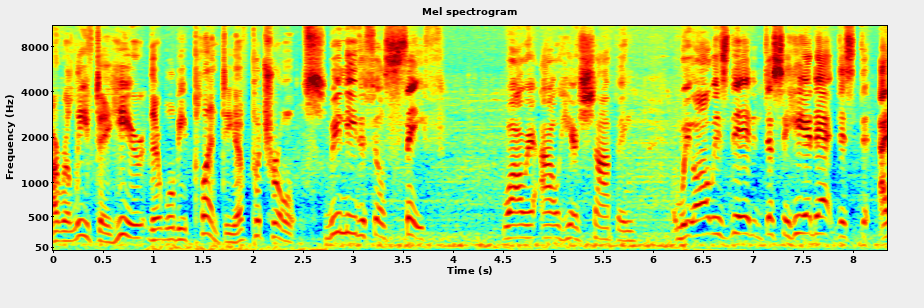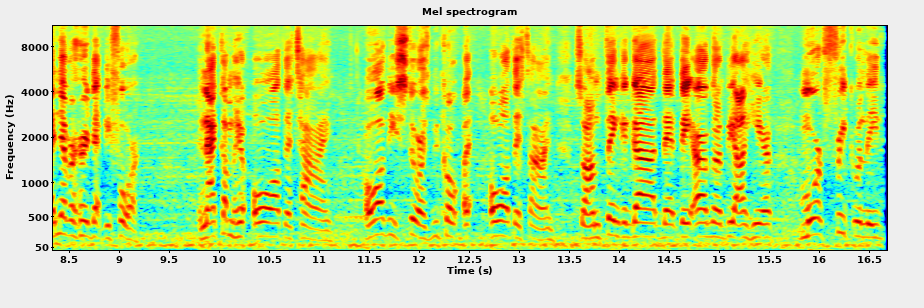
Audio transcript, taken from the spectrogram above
are relieved to hear there will be plenty of patrols. We need to feel safe while we're out here shopping. We always did, and just to hear that, just I never heard that before. And I come here all the time. All these stores, we go uh, all the time. So I'm thanking God that they are going to be out here more frequently.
